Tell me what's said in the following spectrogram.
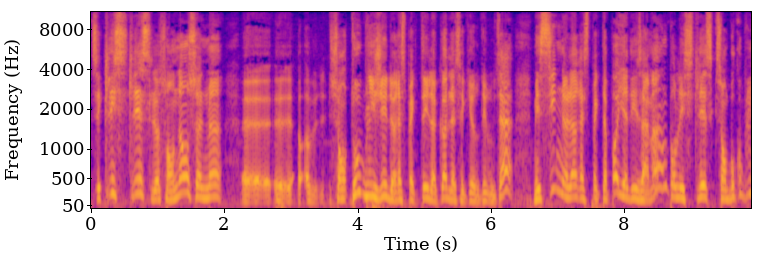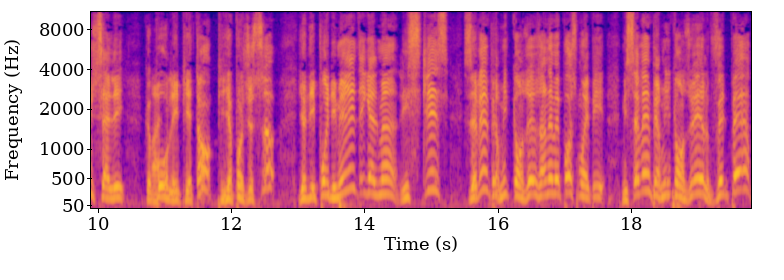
c'est que les cyclistes là, sont non seulement euh, euh, euh, sont obligés de respecter le code de la sécurité routière, mais s'ils ne le respectent pas, il y a des amendes pour les cyclistes qui sont beaucoup plus salées que Ouais. pour les piétons. Puis il n'y a pas juste ça. Il y a des points des mérites également. Les cyclistes, si vous avez un permis de conduire, vous n'en avez pas, c'est moins pire. Mais si vous avez un permis de conduire, là, vous pouvez le perdre.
